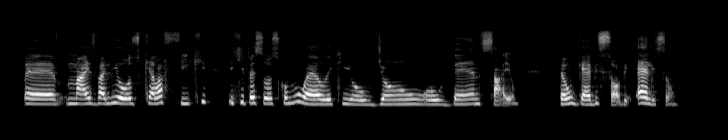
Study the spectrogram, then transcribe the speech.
é, mais valioso que ela fique e que pessoas como Alec, ou John, ou Dan saiam. Então, Gabi sobe. Ellison.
